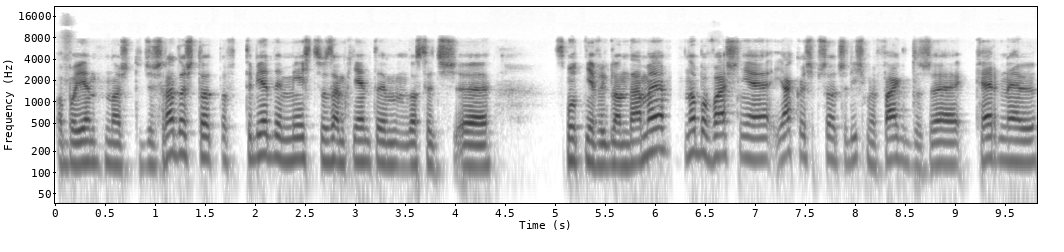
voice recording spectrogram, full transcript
obojętność tudzież radość, to, to w tym jednym miejscu zamkniętym dosyć e, smutnie wyglądamy, no bo właśnie jakoś przeoczyliśmy fakt, że kernel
